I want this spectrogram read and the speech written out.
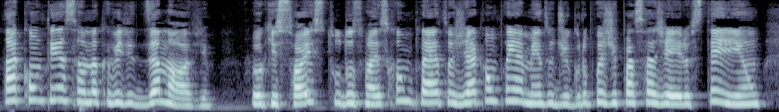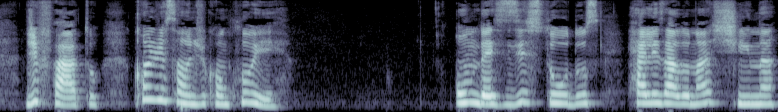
na contenção da Covid-19 o que só estudos mais completos de acompanhamento de grupos de passageiros teriam, de fato, condição de concluir. Um desses estudos, realizado na China,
